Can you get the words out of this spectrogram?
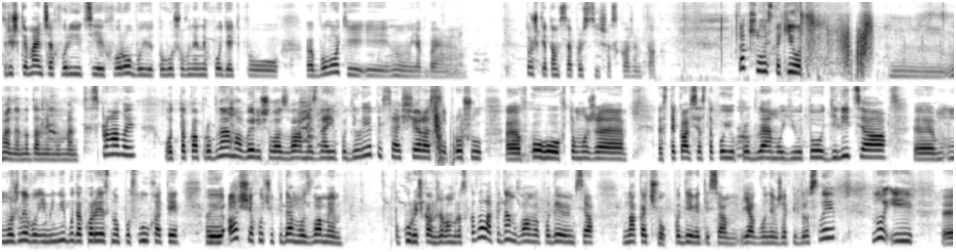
трішки менше хворіють цією хворобою, того що вони не ходять по болоті і ну, якби трошки там все простіше, скажімо так. Так що ось такі от в мене на даний момент справи. От така проблема. Вирішила з вами з нею поділитися. Ще раз прошу, е, в кого хто може стикався з такою проблемою, то діліться. Е, Можливо, і мені буде корисно послухати. Е, А ще хочу підемо з вами. По курочках вже вам розказала. Підемо з вами подивимося на качок, подивитися, як вони вже підросли. Ну і е,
